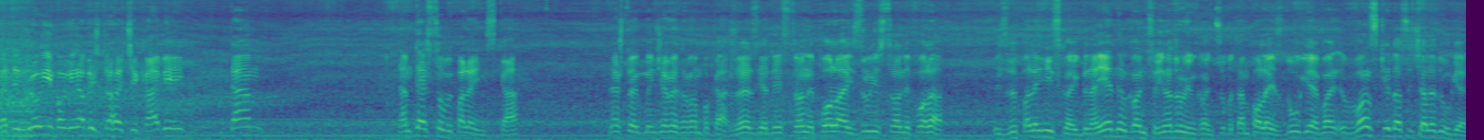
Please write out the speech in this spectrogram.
Na tym drugim powinno być trochę ciekawiej. Tam, tam też są wypaleniska. Zresztą jak będziemy to Wam pokażę. Z jednej strony pola i z drugiej strony pola jest wypalenisko. Jakby na jednym końcu i na drugim końcu, bo tam pole jest długie, wą- wąskie dosyć, ale długie.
